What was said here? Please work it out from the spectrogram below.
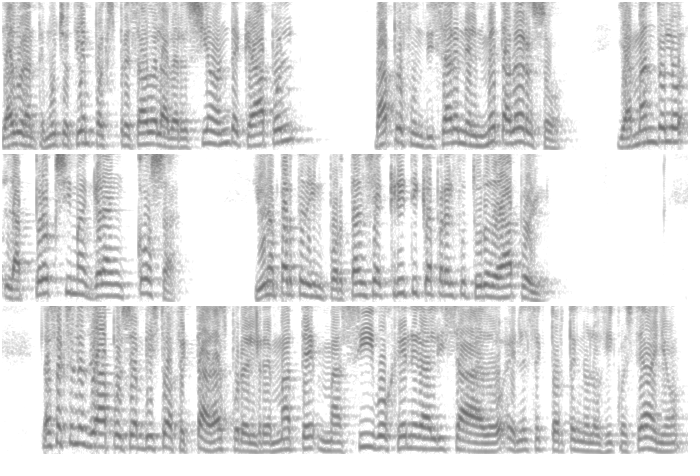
ya durante mucho tiempo ha expresado la versión de que Apple va a profundizar en el metaverso, llamándolo la próxima gran cosa y una parte de importancia crítica para el futuro de Apple. Las acciones de Apple se han visto afectadas por el remate masivo generalizado en el sector tecnológico este año,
